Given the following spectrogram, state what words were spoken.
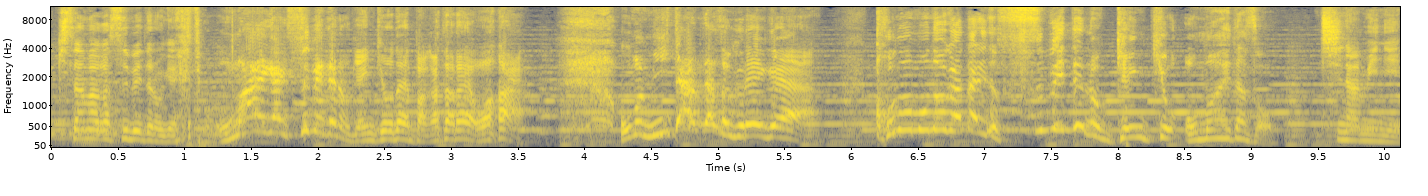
ん貴様が全ての元凶お前が全ての元凶だよバカタラよおい。お前見たんだぞグレイグこの物語の全ての元凶お前だぞ。ちなみに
